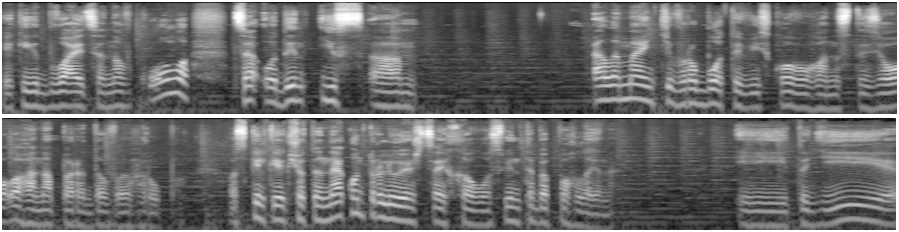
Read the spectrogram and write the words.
який відбувається навколо, це один із. ем, елементів роботи військового анестезіолога на передових групах. Оскільки, якщо ти не контролюєш цей хаос, він тебе поглине. І тоді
